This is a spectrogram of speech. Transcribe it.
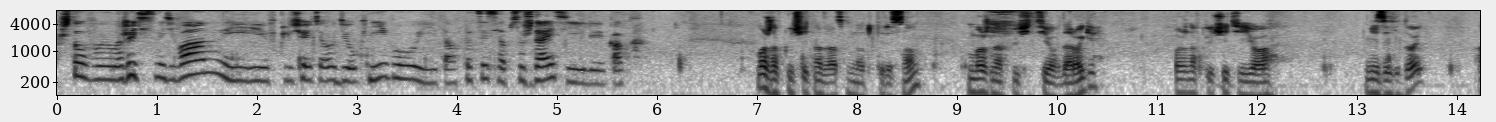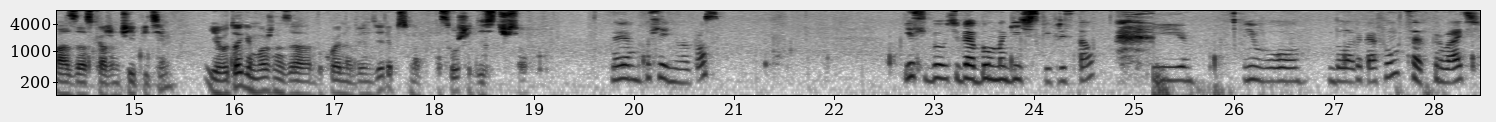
Что вы ложитесь на диван и включаете аудиокнигу, и там в процессе обсуждаете или как? Можно включить на 20 минут перед сном, можно включить ее в дороге, можно включить ее не за едой, а за, скажем, чаепитием. И в итоге можно за буквально две недели послушать 10 часов. Наверное, последний вопрос. Если бы у тебя был магический кристалл, и у него была такая функция открывать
